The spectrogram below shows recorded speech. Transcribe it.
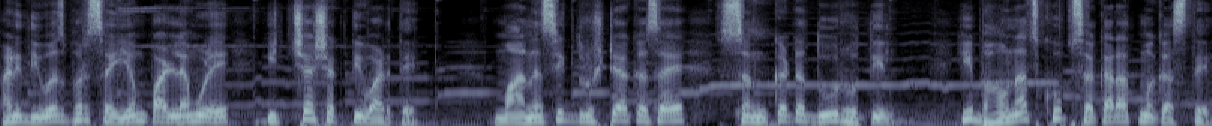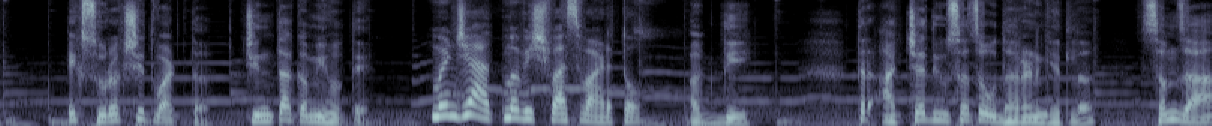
आणि दिवसभर संयम पाळल्यामुळे इच्छाशक्ती वाढते. मानसिकदृष्ट्या कसं आहे संकट दूर होतील ही भावनाच खूप सकारात्मक असते. एक सुरक्षित वाटतं चिंता कमी होते. म्हणजे आत्मविश्वास वाढतो. अगदी. तर आजच्या दिवसाचं उदाहरण घेतलं समजा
